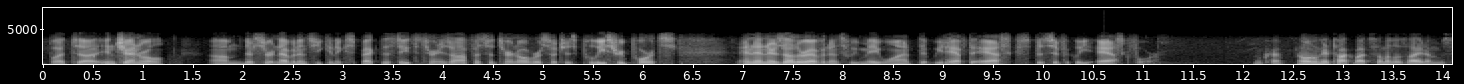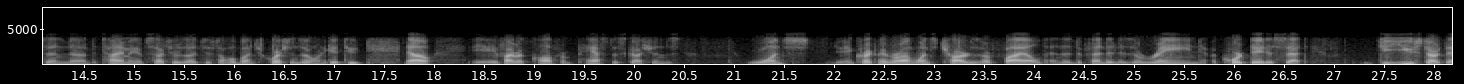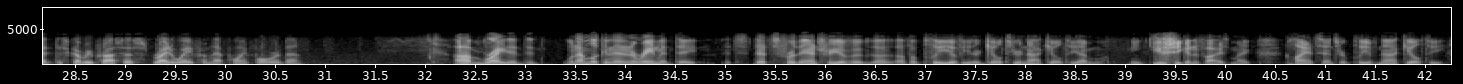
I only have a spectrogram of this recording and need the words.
But uh, in general, um, there's certain evidence you can expect the state's attorney's office to turn over, such as police reports, and then there's other evidence we may want that we'd have to ask specifically ask for. Okay. Well, we're going to talk about some of those items and uh, the timing of such. There's uh, just a whole bunch of questions I want to get to. Now, if I recall from past discussions, once, and correct me if I'm wrong, once charges are filed and the defendant is arraigned, a court date is set. Do you start that discovery process right away from that point forward then? Um, right. It, it, when I'm looking at an arraignment date, it's that's for the entry of a of a plea of either guilty or not guilty. I'm usually going to advise my clients to enter plea of not guilty,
